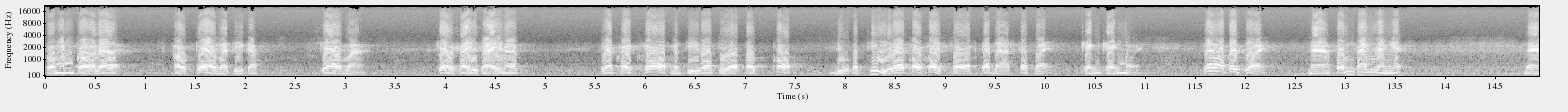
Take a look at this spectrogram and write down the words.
พอมันเกาะแล้ว เอาแก้วมาทีครับ แก้วมา แก้วใสๆนะแล้วค่อยครอบมันทีละตัวพอครอบอยู่กับที่แล้วค่อยๆสอดกระดาษเข้าไป แข็งๆหน่อย แล้วเอาไปปล่อย นะผมทำอย่างเงี้ย นะ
